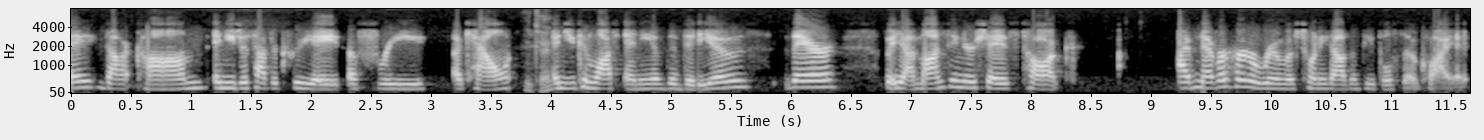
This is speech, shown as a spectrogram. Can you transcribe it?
seekreplay.com and you just have to create a free account Okay. and you can watch any of the videos there. But yeah, Monsignor Shea's talk, I've never heard a room of 20,000 people so quiet.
